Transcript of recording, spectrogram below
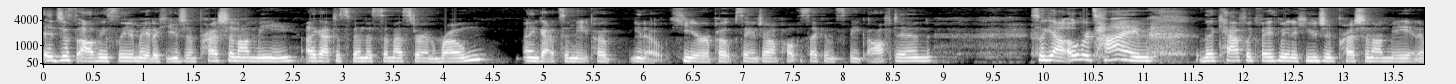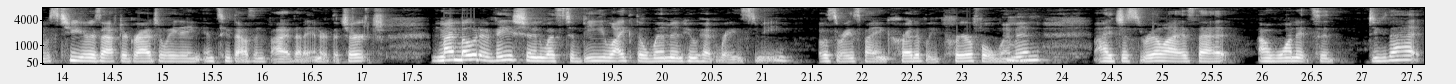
it just obviously made a huge impression on me. I got to spend a semester in Rome and got to meet Pope, you know, hear Pope St. John Paul II speak often. So, yeah, over time, the Catholic faith made a huge impression on me. And it was two years after graduating in 2005 that I entered the church. My motivation was to be like the women who had raised me. I was raised by incredibly prayerful women. Mm. I just realized that I wanted to do that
